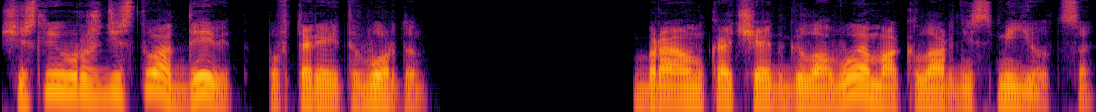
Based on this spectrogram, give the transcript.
Счастливого Рождества, Дэвид, повторяет Ворден. Браун качает головой, а Макларни смеется.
